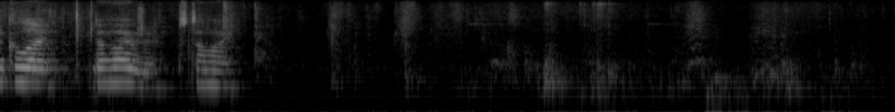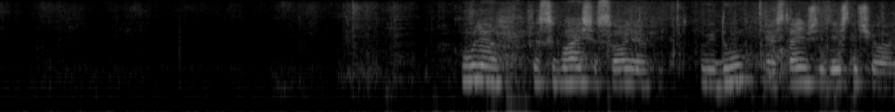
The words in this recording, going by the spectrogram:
Николай, давай уже, вставай. Куля, просыпайся, Соня. Уйду и останешься здесь ночевать.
